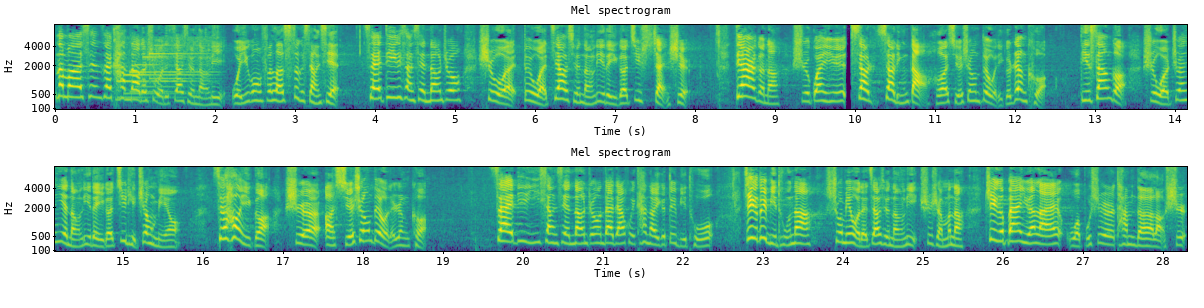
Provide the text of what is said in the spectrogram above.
那么现在看到的是我的教学能力，我一共分了四个象限。在第一个象限当中，是我对我教学能力的一个具体展示。第二个呢，是关于校校领导和学生对我的一个认可。第三个是我专业能力的一个具体证明。最后一个是啊，学生对我的认可。在第一象限当中，大家会看到一个对比图。这个对比图呢，说明我的教学能力是什么呢？这个班原来我不是他们的老师，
